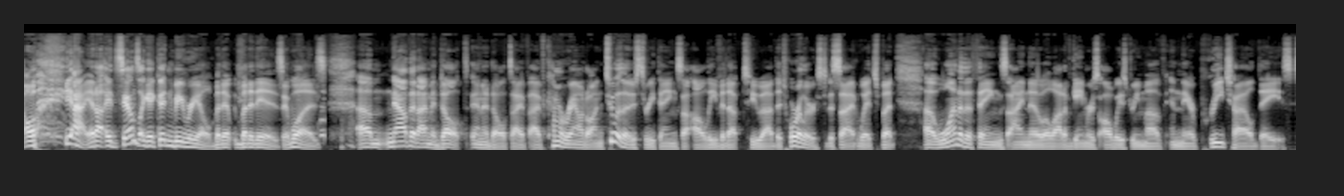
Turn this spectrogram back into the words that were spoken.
Oh yeah, it, uh, it sounds like it couldn't be real, but it but it is. It was. Um, now that I'm adult, an adult, I've I've come around on two of those three things. I'll leave it up to uh, the twirlers to decide which. But uh, one of the things I know a lot of gamers always dream of in their pre-child days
